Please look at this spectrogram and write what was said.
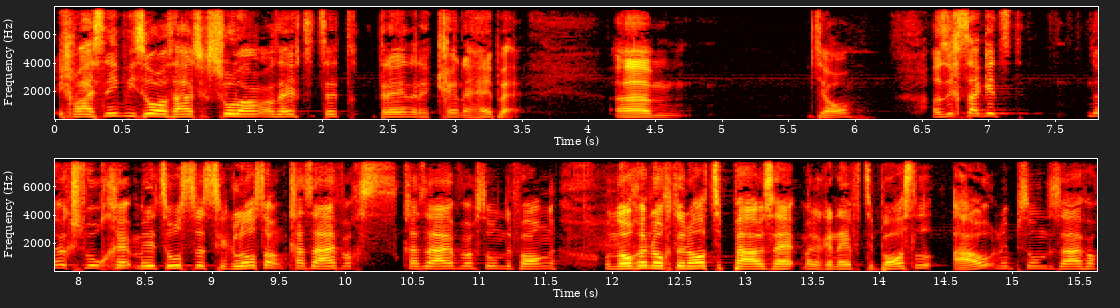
Ich weiß nicht, wieso er sich so lange als FCZ-Trainer hat können haben. Ähm, ja, also ich sage jetzt, nächste Woche hat man jetzt auswärts gegen Lausanne kein einfaches, kein einfaches Unterfangen. Und nachher nach der Nazi-Pause hat man gegen FC Basel auch nicht besonders einfach.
